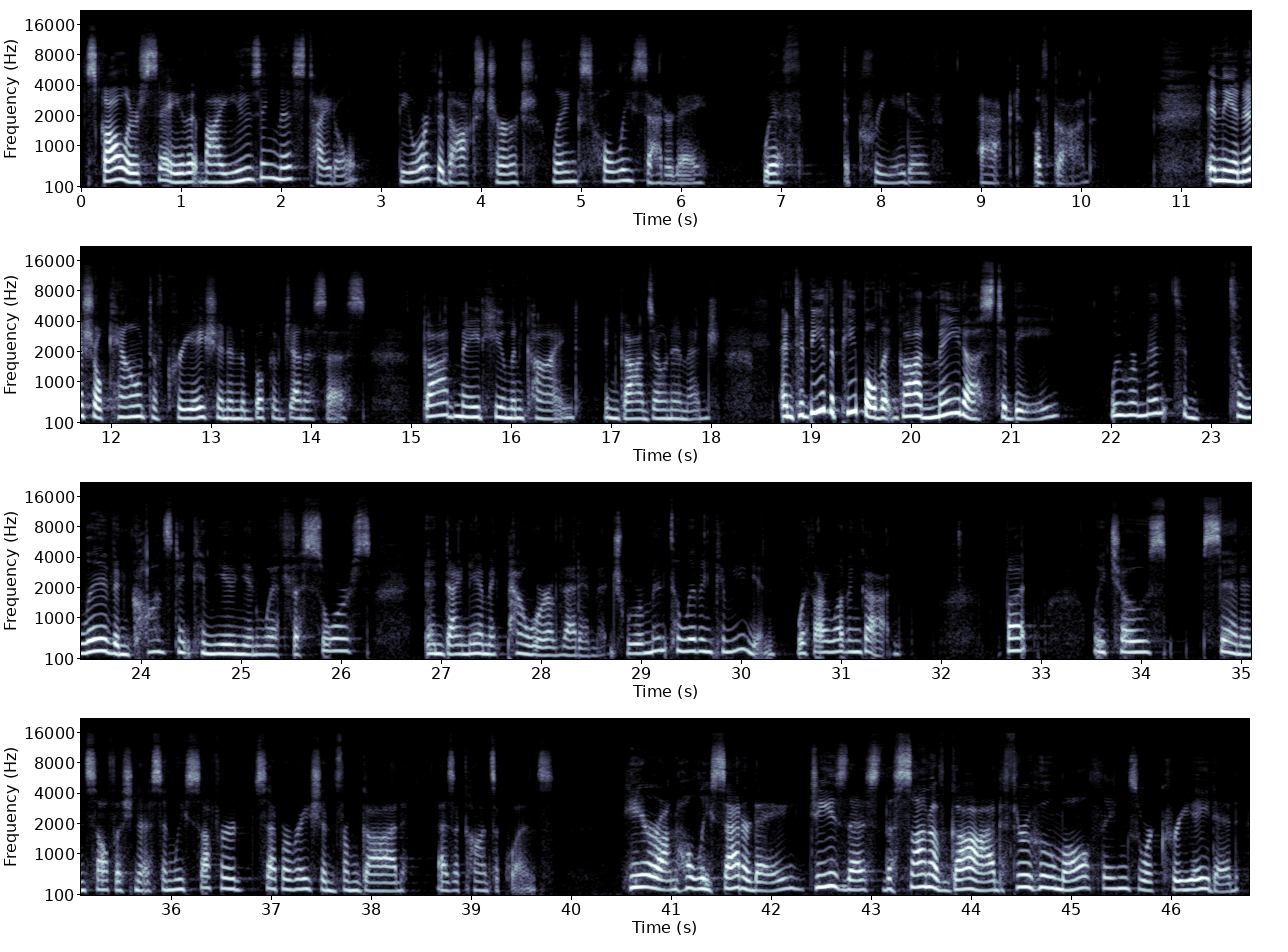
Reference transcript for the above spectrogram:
Scholars say that by using this title, the Orthodox Church links Holy Saturday with the creative act of God. In the initial count of creation in the book of Genesis, God made humankind in God's own image. And to be the people that God made us to be, we were meant to, to live in constant communion with the source and dynamic power of that image. We were meant to live in communion with our loving God. But we chose sin and selfishness, and we suffered separation from God as a consequence. Here on Holy Saturday, Jesus, the Son of God, through whom all things were created,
